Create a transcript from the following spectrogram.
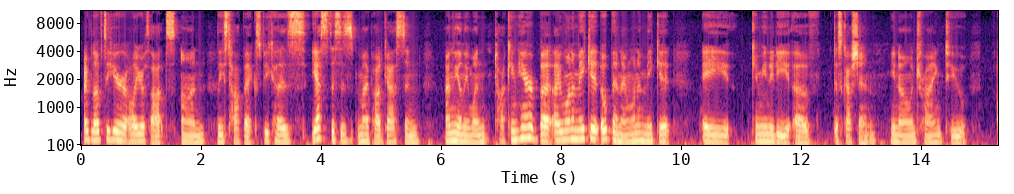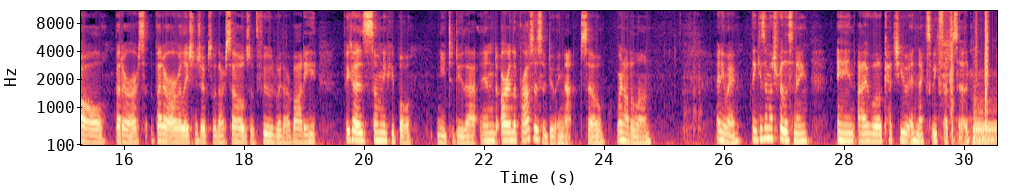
I'd love to hear all your thoughts on these topics because, yes, this is my podcast and I'm the only one talking here, but I want to make it open. I want to make it a community of discussion, you know, and trying to all better our better our relationships with ourselves, with food, with our body because so many people need to do that and are in the process of doing that. So, we're not alone. Anyway, thank you so much for listening and I will catch you in next week's episode.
